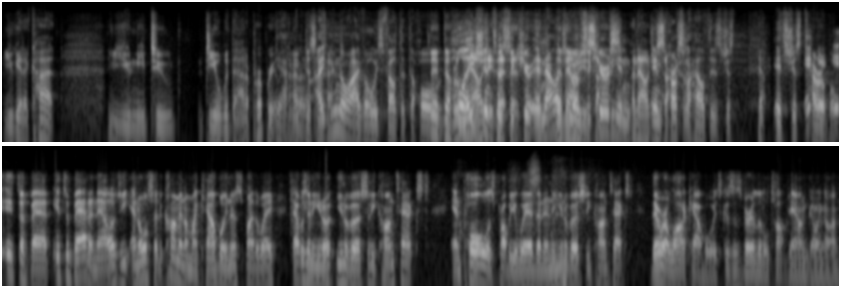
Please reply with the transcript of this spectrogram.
you get a cut, you need to deal with that appropriately. Yeah, you I need don't know. I, you know, I've always felt that the whole The- the whole relation analogy- to the- the- security analogy, analogy of security sucks. and, Analogy and sucks. personal health is just Yeah. It's just It- it- terrible. it- it's a bad it's a bad analogy. And also to comment on my cowboyness, by the way, that was in a uni- university context, and Paul is probably aware that in a university context there were a lot of cowboys because there's very little top down going on.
